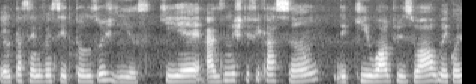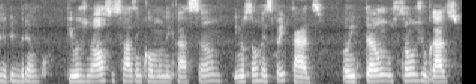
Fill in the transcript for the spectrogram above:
ele está sendo vencido todos os dias, que é a desmistificação de que o audiovisual é coisa de branco, que os nossos fazem comunicação e não são respeitados, ou então são julgados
